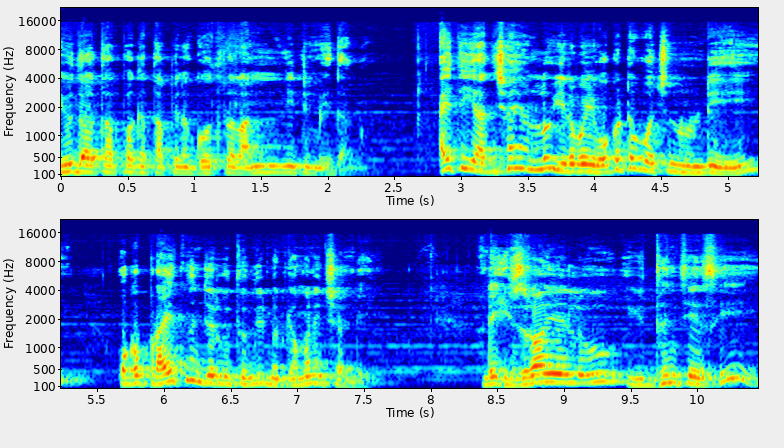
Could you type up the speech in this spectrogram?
యూదా తప్పక తప్పిన గోత్రాలన్నిటి మీద. అయితే ఈ అధ్యాయంలో ఇరవై ఒకటో వచనం నుండి ఒక ప్రయత్నం జరుగుతుంది. మీరు గమనించండి. అంటే ఇజ్రాయేలు యుద్ధం చేసి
